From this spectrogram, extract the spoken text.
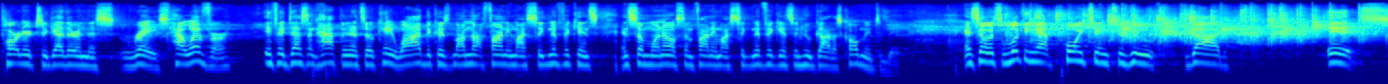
partner together in this race. However, if it doesn't happen, it's okay. Why? Because I'm not finding my significance in someone else. I'm finding my significance in who God has called me to be. And so it's looking at pointing to who God is.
